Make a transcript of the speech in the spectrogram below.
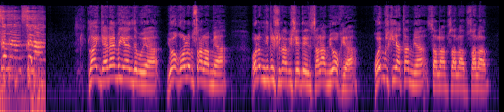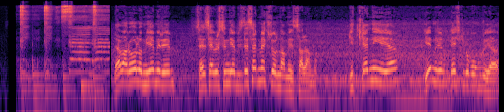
Selam selam. Lan gene mi geldi bu ya? Yok oğlum salam ya. Oğlum gidin şuna bir şey deyin. Salam yok ya. Koymuş ki yatam ya. Salam salam salam. Ne var oğlum yemirim. Sen seversin diye biz de sevmek zorunda mıyız salamı? Git kendin ye ya. Yemirim leş gibi kokur ya.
